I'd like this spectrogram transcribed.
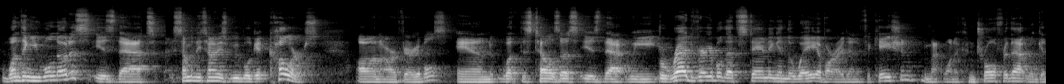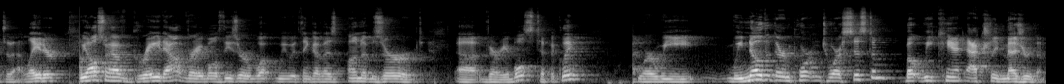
One thing you will notice is that some of the times we will get colors on our variables. And what this tells us is that we, a red variable that's standing in the way of our identification, you might want to control for that. We'll get to that later. We also have grayed out variables. These are what we would think of as unobserved uh, variables typically where we we know that they're important to our system, but we can't actually measure them.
